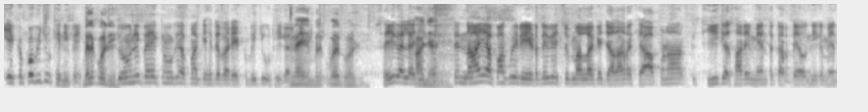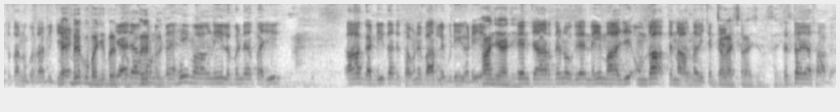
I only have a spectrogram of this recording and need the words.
ਇੱਕ ਕੋ ਵੀ ਝੂਠੇ ਨਹੀਂ ਪਏ। ਬਿਲਕੁਲ ਜੀ। ਕਿਉਂ ਨਹੀਂ ਪਏ? ਕਿਉਂਕਿ ਆਪਾਂ ਕਿਸੇ ਦੇ ਬਾਰੇ ਇੱਕ ਵੀ ਝੂਠੀ ਗੱਲ ਨਹੀਂ ਬਿਲਕੁਲ ਬਿਲਕੁਲ ਜੀ। ਸਹੀ ਗੱਲ ਹੈ ਹਾਂਜੀ, ਜੀ। ਹਾਂਜੀ। ਤੇ ਨਾ ਹੀ ਆਪਾਂ ਕੋਈ ਰੇਟ ਦੇ ਵਿੱਚ ਮੰਨ ਲਾ ਕੇ ਜ਼ਿਆਦਾ ਰੱਖਿਆ ਆਪਣਾ ਠੀਕ ਹੈ ਸਾਰੇ ਮਿਹਨਤ ਕਰਦੇ ਆ ਉਨੀ ਕੁ ਮਿਹਨਤ ਤੁਹਾਨੂੰ ਪਤਾ ਵੀ ਬਿ- ਜੈ ਬਿਲਕੁਲ ਬਾਈ ਜੀ ਜੈ ਬਿਲਕੁਲ ਜਾ ਹੁਣ ਬਿਲਕੁਲ ਜੀ। ਵੈਸੇ ਹੀ ਮਾਲ ਨਹੀਂ ਲੱਭਣ ਡਿਆ ਭਾਜੀ। ਆਹ ਗੱਡੀ ਤੁਹਾਡੇ ਸਾਹਮਣੇ ਬਾਹਰ ਲਿਬੜੀ ਖੜੀ ਆ। ਹਾਂਜੀ ਹਾਂਜੀ। ਤਿੰਨ ਚਾਰ ਦਿਨ ਹੋ ਗਏ ਨਹੀਂ ਮਾਲ ਜੀ ਆਉਂਦਾ ਤੇ ਨਾਲ ਨਾਲ ਹੀ ਚੱਕਿਆ ਚਲਾ। ਚਲਾ ਚਲਾ ਸਹੀ ਸਿੱਧਾ ਜਿਹਾ ਹਿਸਾਬ ਆ।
